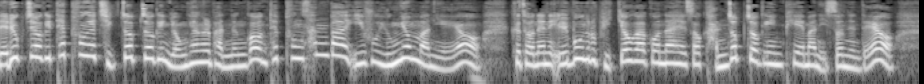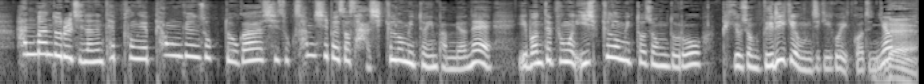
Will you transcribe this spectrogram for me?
내륙 지역이 태풍의 직접적인 영향을 받는 건 태풍 산바 이후 6년 만이에요. 그 전에는 일본으로 비껴가거나 해서 간접적인 피해만 있었는데요. 한반도를 지나는 태풍의 평균 속도가 시속 30에서 40km인 반면에 이번 태풍은 20km 정도로 비교적 느리게 움직이고 있거든요. 네.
